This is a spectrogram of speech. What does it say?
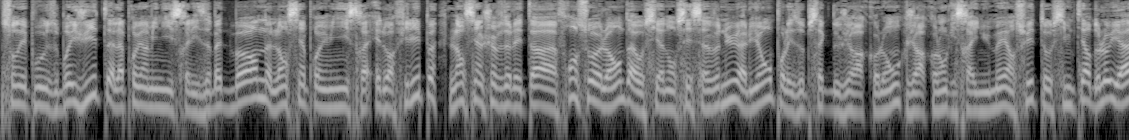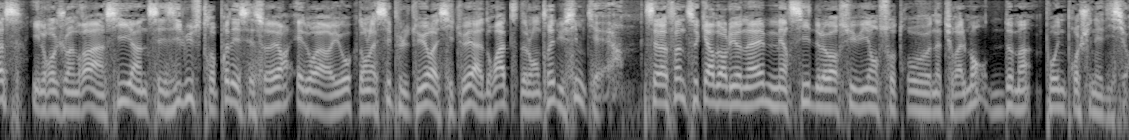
son épouse Brigitte, la première ministre Elisabeth Borne, l'ancien premier ministre Édouard Philippe, l'ancien chef de l'État François Hollande a aussi annoncé sa venue à Lyon pour les obsèques de Gérard Collomb. Gérard Collomb qui sera inhumé ensuite au cimetière de Loyasse. Il rejoindra ainsi un de ses illustres prédécesseurs, Édouard Herriot, dont la sépulture est située à droite de l'entrée du cimetière. C'est la fin de ce quart d'heure lyonnais. Merci de l'avoir suivi. On se retrouve naturellement demain pour une prochaine édition.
